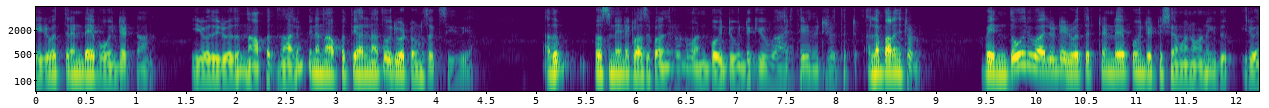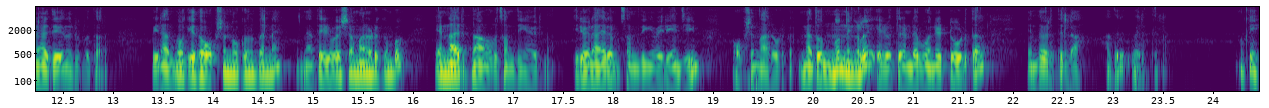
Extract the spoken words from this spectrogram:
എഴുപത്തിരണ്ട് പോയിന്റ് എട്ടാണ് ഇരുപത് ഇരുപത് നാൽപ്പത്തിനാലും പിന്നെ നാൽപ്പത്തിനാലിനകത്ത് ഒരു വട്ടം കൂടി സക്സീവ് ചെയ്യാം. അത് പെർസെന്റേജിന്റെ ക്ലാസ്സിൽ പറഞ്ഞിട്ടുണ്ട്. വൺ പോയിന്റ് ടുവിന്റെ ക്യൂബ് ആയിരത്തി എഴുന്നൂറ്റി ഇരുപത്തെട്ട്. എല്ലാം പറഞ്ഞിട്ടുണ്ട്. അപ്പോൾ എന്തോ ഒരു വാല്യൂന്റെ എഴുപത്തെട്ട് പോയിന്റ് എട്ട് ശതമാനമാണ് ഇത് ഇരുപതിനായിരത്തി എഴുന്നൂറ്റി മുപ്പത്താറ്. പിന്നെ അത് നോക്കിയത് ഓപ്ഷൻ നോക്കുമ്പോൾ തന്നെ ഇതിനകത്ത് എഴുപത് ശതമാനം എടുക്കുമ്പോൾ എണ്ണായിരത്തി നാനൂറ് സംതിങ് വരുന്നത് ഇരുപതിനായിരം സംതിങ് വരികയും ചെയ്യും. ഓപ്ഷൻ നാല് കൊടുക്കുക. ഇതിനകത്തൊന്നും നിങ്ങൾ എഴുപത്തിരണ്ട് പോയിന്റ് എട്ട് കൊടുത്താൽ എന്ത് വരത്തില്ല? അത് വരത്തില്ല. ഓക്കെ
